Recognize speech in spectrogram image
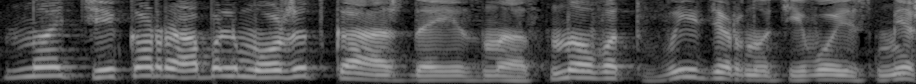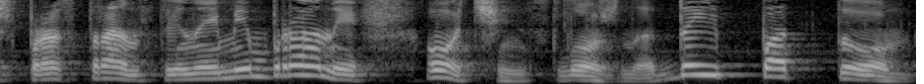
Найти корабль может каждая из нас, но вот выдернуть его из межпространственной мембраны очень сложно. Да и потом...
